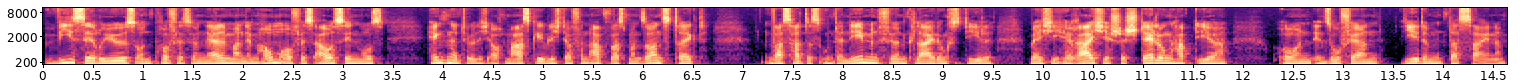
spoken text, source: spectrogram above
wie seriös und professionell man im Homeoffice aussehen muss, hängt natürlich auch maßgeblich davon ab, was man sonst trägt. Was hat das Unternehmen für einen Kleidungsstil? Welche hierarchische Stellung habt ihr? Und insofern jedem das seine.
